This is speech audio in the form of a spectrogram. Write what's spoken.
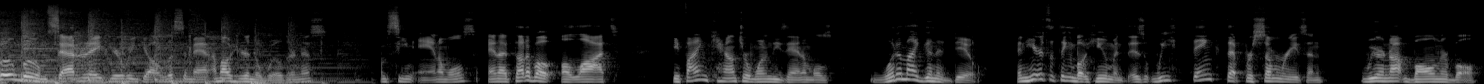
boom, boom. Saturday, here we go. Listen, man, I'm out here in the wilderness. I'm seeing animals, and I've thought about a lot. If I encounter one of these animals, what am I gonna do? And here's the thing about humans is we think that for some reason we are not vulnerable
